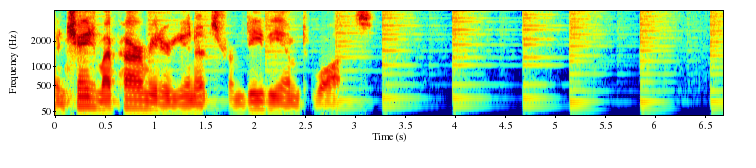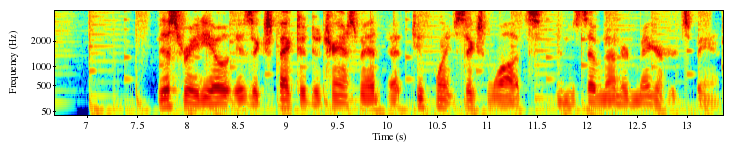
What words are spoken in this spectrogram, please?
and change my power meter units from dBm to watts. This radio is expected to transmit at 2.6 watts in the 700 MHz band.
